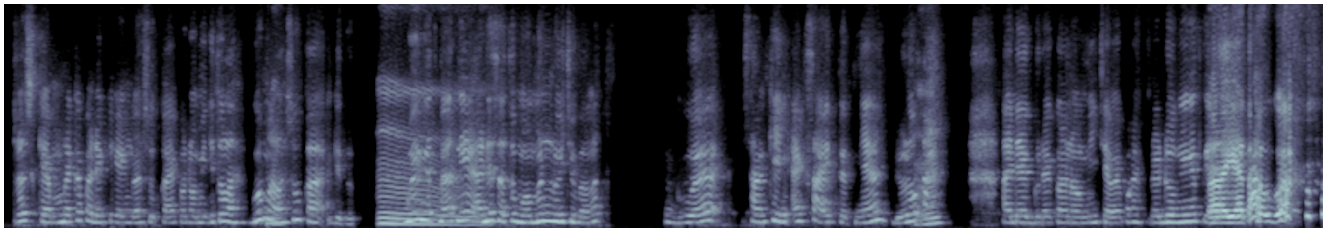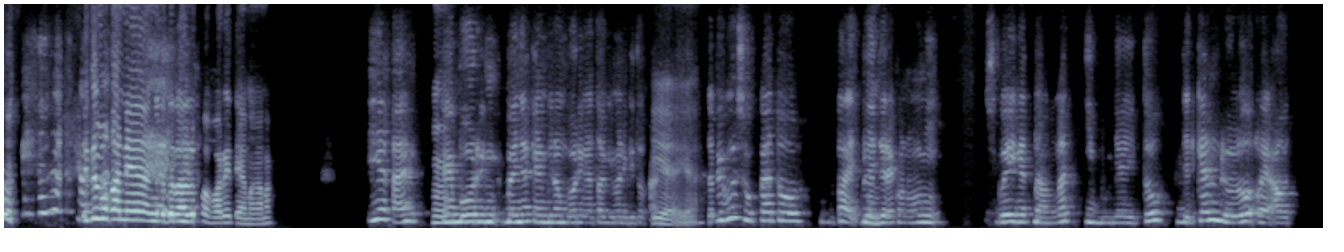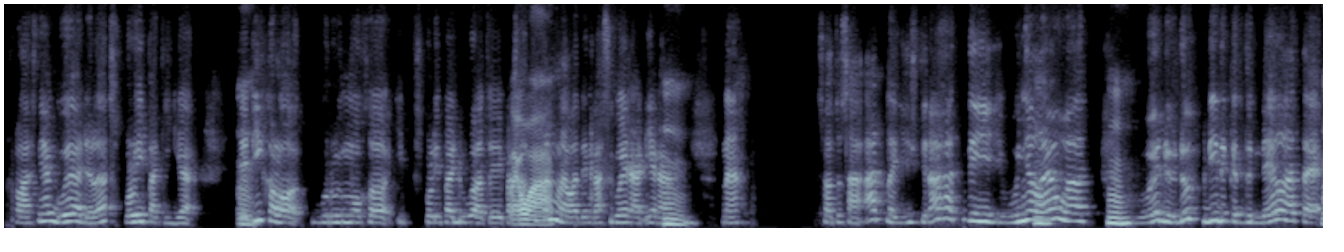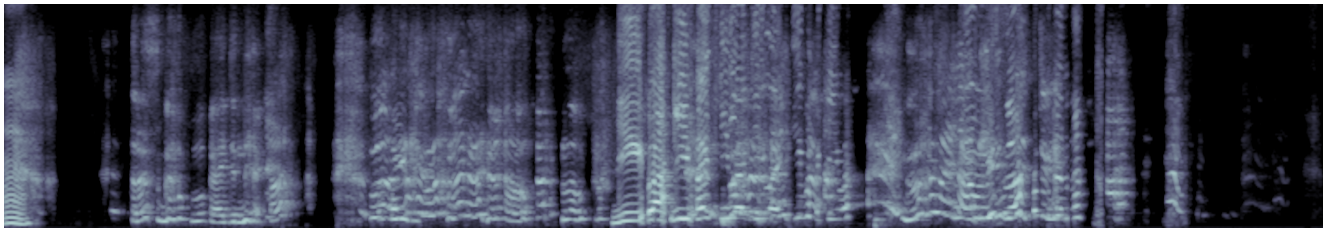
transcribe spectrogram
terus kayak mereka pada kayak nggak suka ekonomi gitulah, gue malah suka gitu. Gue inget banget nih ada satu momen lucu banget. Gue saking excitednya dulu kan Mm. ada guru ekonomi cewek pakai kerudung inget gak? Ah ya tahu gue. itu bukannya nggak terlalu favorit ya anak-anak? Iya kan, Mm. kayak boring, banyak yang bilang boring atau gimana gitu kan. Iya iya. Tapi gue suka tuh bela- belajar ekonomi. Terus gue inget banget ibunya itu, jadi kan dulu layout kelasnya gue adalah 10 IPA 3. Jadi kalau guru mau ke I- 10 IPA 2 atau IPA 1 Lewat. kan lewatin kelas gue kan, iya kan. Hmm. Suatu saat lagi istirahat nih, ibunya Hmm. lewat. Hmm. Gue duduk di deket jendela, teh. Hmm. Terus gue buka jendela. Ini ulangan udah keluar belum? Gila gila gila gila gila gila. Gue nanya Habis gitu, banget. cuy.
